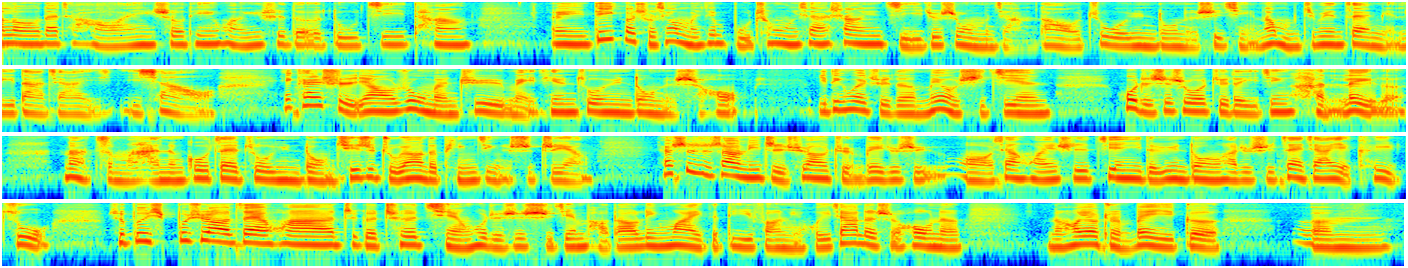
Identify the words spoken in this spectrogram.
Hello，大家好，欢迎收听黄医师的毒鸡汤。诶，第一个，首先我们先补充一下上一集，就是我们讲到做运动的事情。那我们这边再勉励大家一一下哦。一开始要入门去每天做运动的时候，一定会觉得没有时间，或者是说觉得已经很累了。那怎么还能够再做运动？其实主要的瓶颈是这样。但事实上，你只需要准备，就是哦，像黄医师建议的运动的话，就是在家也可以做，所以不不需要再花这个车钱或者是时间跑到另外一个地方。你回家的时候呢，然后要准备一个嗯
